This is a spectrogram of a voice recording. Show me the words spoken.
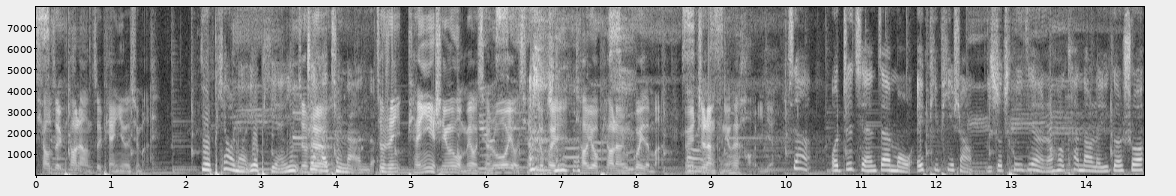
挑最漂亮、最便宜的去买。又漂亮又便宜，这还挺难的。就是便宜是因为我没有钱，如果我有钱就会挑又漂亮又贵的买，因为质量肯定会好一点。像我之前在某 APP 上一个推荐，然后看到了一个说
